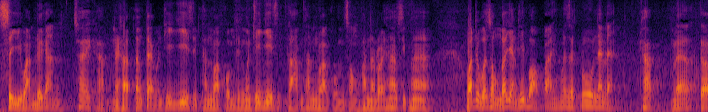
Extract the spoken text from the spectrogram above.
4 วันด้วยกันใช่ครับนะครับตั้งแต่วันที่ 20 ธันวาคม ถึงวันที่ 23 ธันวาคม 2555 วัตถุประสงค์ก็อย่างที่บอกไปเมื่อสักครู่นั่นแหละครับ แล้วก็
